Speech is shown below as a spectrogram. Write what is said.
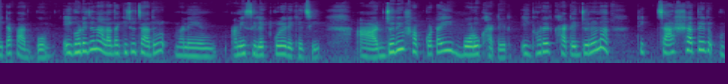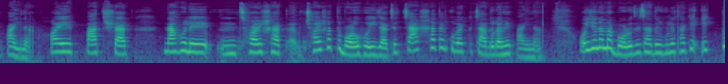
এটা পাতবো। এই ঘরে যেন আলাদা কিছু চাদর মানে আমি সিলেক্ট করে রেখেছি। আর যদিও সবকটাই বড় খাটের, এই ঘরের খাটের জন্য না ঠিক চার সাতের পাই না, হয় পাঁচ সাত না হলে ছয় সাত ছয় সাত তো বড়ো হয়েই যাচ্ছে, চার সাতের খুব একটা চাদর আমি পাই না। ওই জন্য আমার বড় যে চাদরগুলো থাকে, একটু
